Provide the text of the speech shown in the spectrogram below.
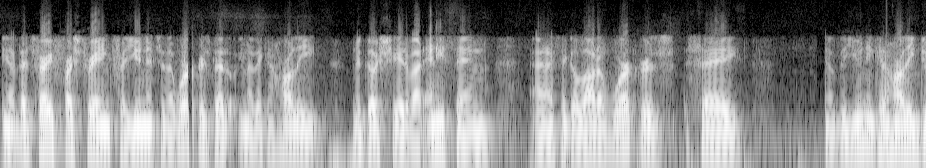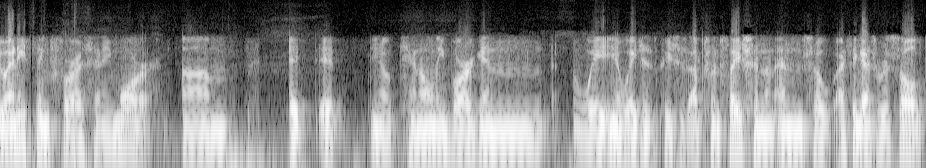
you know, that's very frustrating for unions and the workers that, you know, they can hardly negotiate about anything. And I think a lot of workers say, you know, the union can hardly do anything for us anymore. Um, it, it, you know, can only bargain wage, you know, wage increases up to inflation. And, and so I think as a result,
